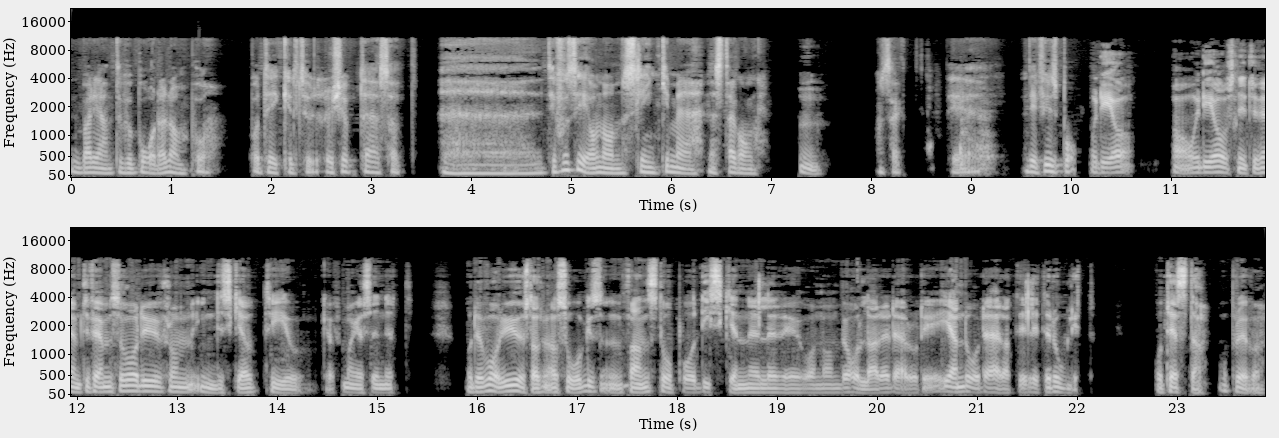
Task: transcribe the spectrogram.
varianter för båda dem på, på T-kultur och köpt det här så att eh, det får se om någon slinker med nästa gång. Mm. Som sagt, det, det finns på. Och det, ja, och i det avsnittet 55 så var det ju från Indiska te och kaffemagasinet. Och det var ju just att jag såg fanns då på disken eller det var någon behållare där och det är ändå det här att det är lite roligt att testa och pröva.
